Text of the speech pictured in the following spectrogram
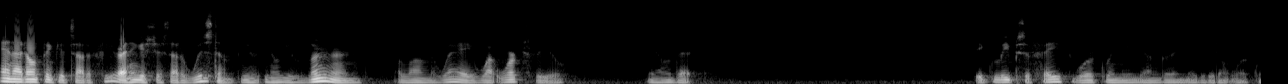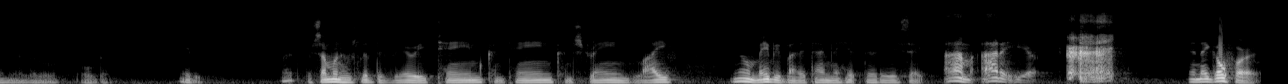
And I don't think it's out of fear. I think it's just out of wisdom. You, you know, you learn along the way what works for you. You know, that big leaps of faith work when you're younger and maybe they don't work when you're a little older. Maybe. But for someone who's lived a very tame, contained, constrained life, you know, maybe by the time they hit 30, they say, I'm out of here. and they go for it.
